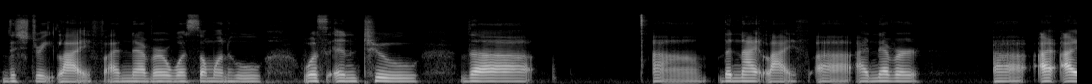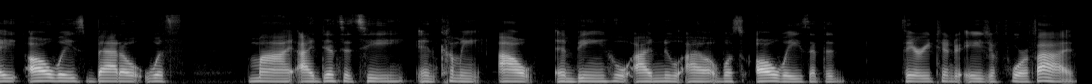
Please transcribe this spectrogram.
the street life. I never was someone who was into the um, the nightlife. Uh, I never. Uh, I I always battled with my identity and coming out and being who I knew I was always at the very tender age of four or five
